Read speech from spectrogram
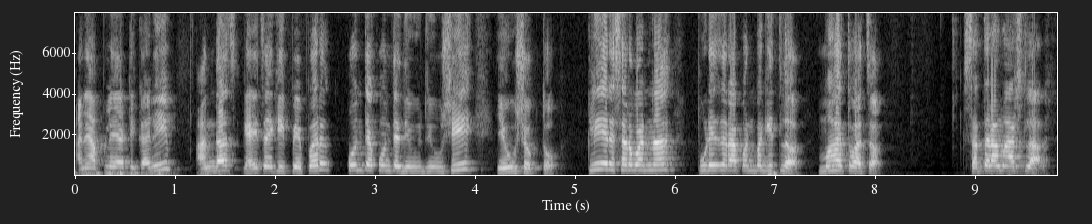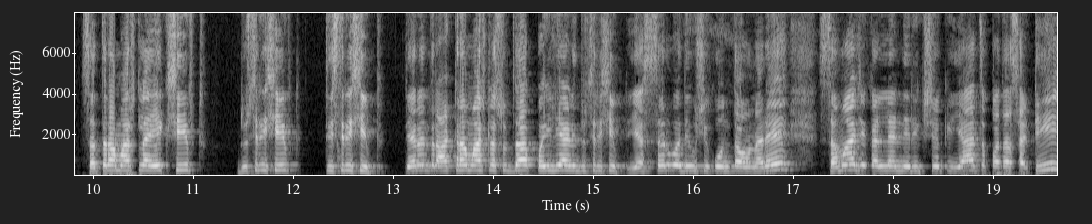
आणि आपल्या या ठिकाणी अंदाज घ्यायचा आहे की पेपर कोणत्या कोणत्या दिव- दिवशी येऊ शकतो. क्लिअर सर्वांना? पुढे जर आपण बघितलं महत्वाचं सतरा मार्चला. सतरा मार्चला एक शिफ्ट दुसरी शिफ्ट तिसरी शिफ्ट त्यानंतर अठरा मार्चला सुद्धा पहिली आणि दुसरी शिफ्ट या सर्व दिवशी कोणता होणार आहे? समाज कल्याण निरीक्षक याच पदासाठी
